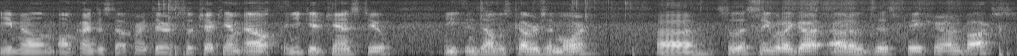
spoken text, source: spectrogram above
email him, all kinds of stuff right there. So check him out and you get a chance to. Ethan's Elvis Covers and More. Uh, so let's see what I got out of this Patreon box.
